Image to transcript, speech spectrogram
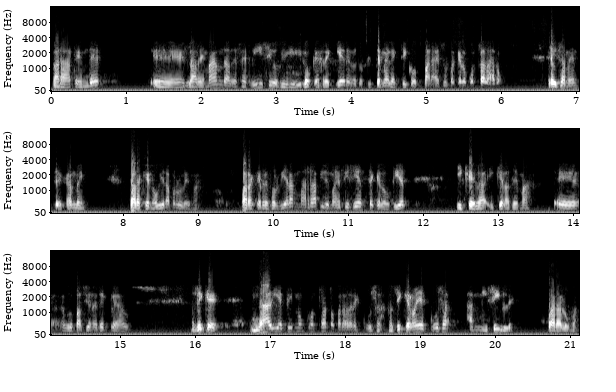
para atender eh, la demanda de servicios y lo que requiere nuestro sistema eléctrico. Para eso fue que lo contrataron, precisamente, Carmen para que no hubiera problemas, para que resolvieran más rápido y más eficiente que la UTIER y que, la, y que las demás eh, agrupaciones de empleados. Así que nadie firma un contrato para dar excusas, así que no hay excusa admisible para Luma.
